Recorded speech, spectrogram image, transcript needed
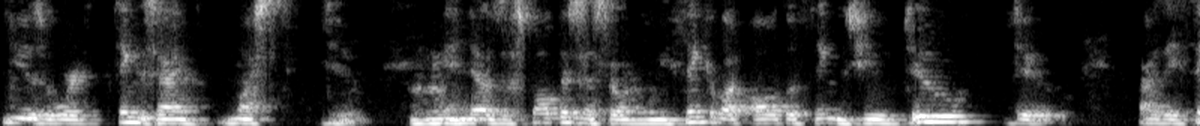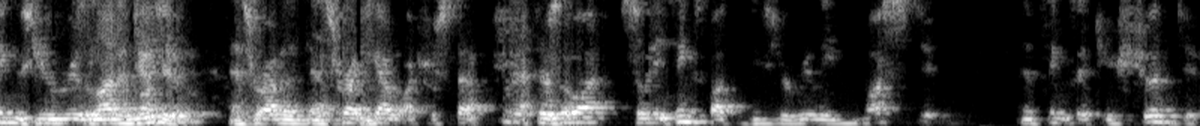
You use the word, things I must do. Mm-hmm. And as a small business owner, when you think about all the things you do do, are they things you really? a lot of do-do. That's right, that's right, you gotta watch your step. Yeah. There's a lot, so many things about the things you really must do, and things that you should do.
